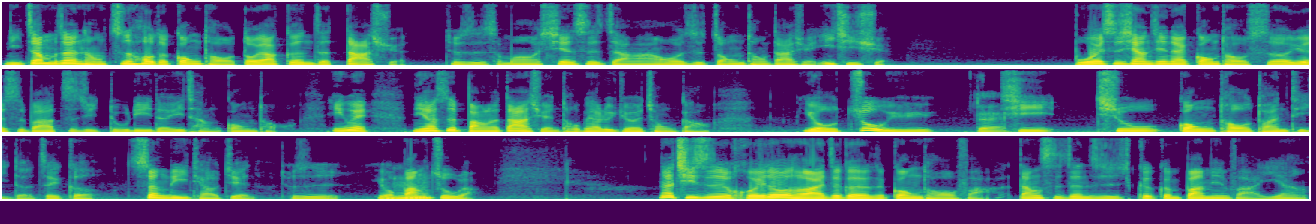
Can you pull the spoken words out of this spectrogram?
你赞不赞同之后的公投都要跟着大选，就是什么县市长啊，或者是总统大选一起选，不会是像现在公投十二月十八自己独立的一场公投，因为你要是绑了大选，投票率就会冲高，有助于提出公投团体的这个胜利条件，就是有帮助了。嗯、那其实回头回来，这个公投法当时真是跟跟罢免法一样。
